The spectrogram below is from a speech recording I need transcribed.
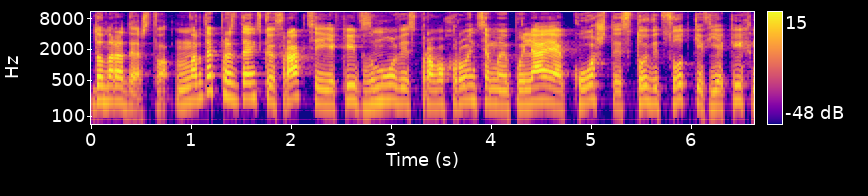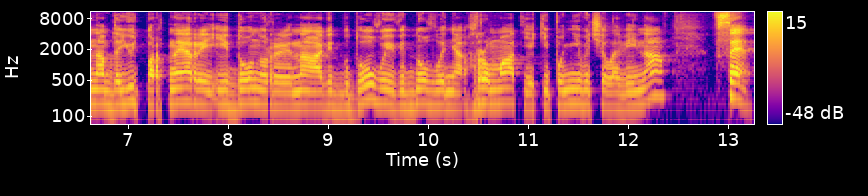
до мародерства. Нардеп президентської фракції, який в змові з правоохоронцями пиляє кошти, 100% яких нам дають партнери і донори на відбудову і відновлення громад, які понівечила війна, все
